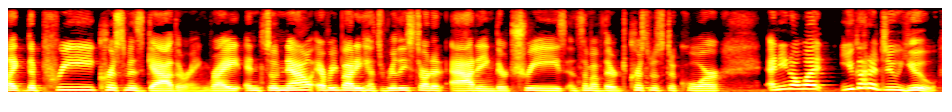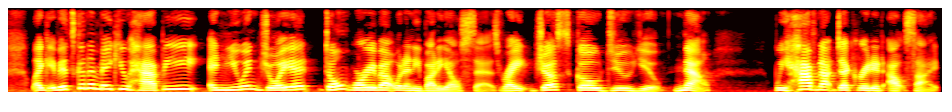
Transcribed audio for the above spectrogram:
like the pre Christmas gathering, right? And so now everybody has really started adding their trees and some of their Christmas decor. And you know what? You got to do you. Like, if it's going to make you happy and you enjoy it, don't worry about what anybody else says, right? Just go do you. Now, we have not decorated outside.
